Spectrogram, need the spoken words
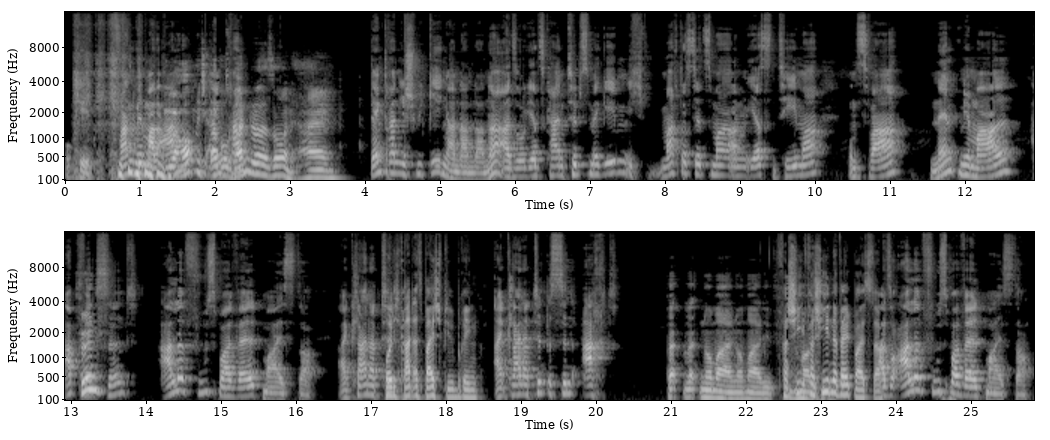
Okay, fangen wir mal an. Überhaupt nicht Denkt arrogant dran, oder so. Nein. denkt dran, ihr spielt gegeneinander, ne? Also jetzt keine Tipps mehr geben. Ich mache das jetzt mal am ersten Thema. Und zwar nennt mir mal abwechselnd alle Fußball-Weltmeister. Ein kleiner Wollte ich Tipp, gerade als Beispiel bringen. ein kleiner Tipp, es sind acht. Normal. Die, Verschi normal. verschiedene Weltmeister. Also alle Fußball-Weltmeister.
